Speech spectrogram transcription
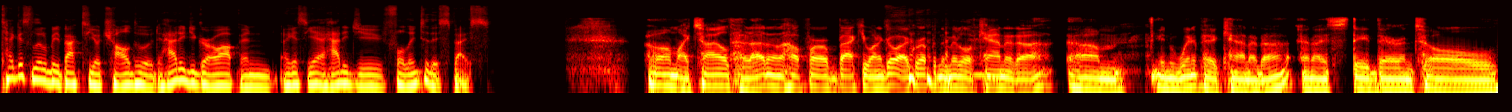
take us a little bit back to your childhood? How did you grow up? And I guess, yeah, how did you fall into this space? Oh, my childhood. I don't know how far back you want to go. I grew up in the middle of Canada, um, in Winnipeg, Canada, and I stayed there until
